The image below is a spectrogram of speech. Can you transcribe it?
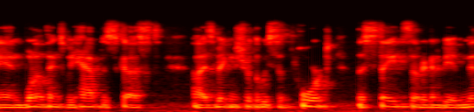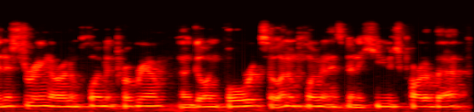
And one of the things we have discussed uh, is making sure that we support the states that are going to be administering our unemployment program uh, going forward. So unemployment has been a huge part of that,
